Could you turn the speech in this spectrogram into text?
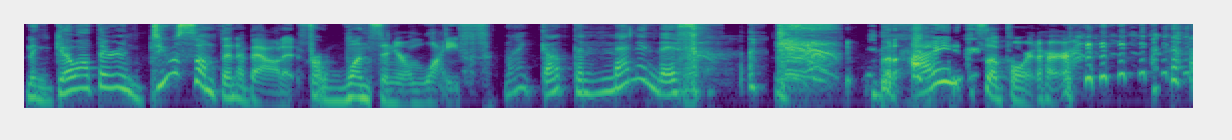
then go out there and do something about it for once in your life. My God, the men in this. but I support her.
